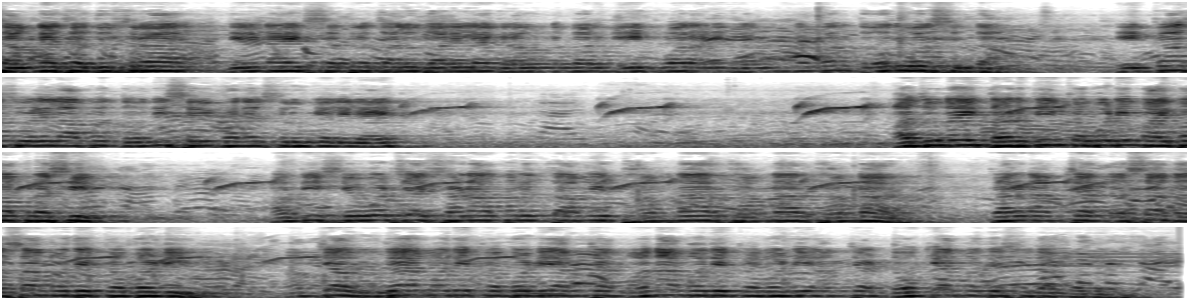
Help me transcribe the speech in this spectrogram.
सामन्याचा दुसरा निर्णायक सत्र चालू झालेला आहे. ग्राउंड नंबर एक वर आणि ग्राउंड नंबर दोन वर सुद्धा. एकाच वेळेला आपण दोन्ही सेमीफायनल सुरू केलेले आहेत. अजूनही धर्ती कबड्डी मायबा प्रसिद्ध अगदी शेवटच्या क्षणापर्यंत आम्ही थांबणार थांबणार थांबणार. कारण आमच्या नसा नसामध्ये कबड्डी आमच्या हृदयामध्ये कबड्डी आमच्या मनामध्ये कबड्डी आमच्या डोक्यामध्ये सुद्धा कबड्डी.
